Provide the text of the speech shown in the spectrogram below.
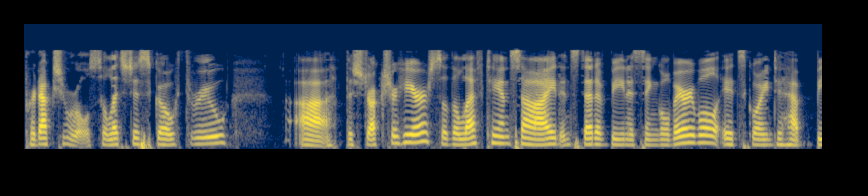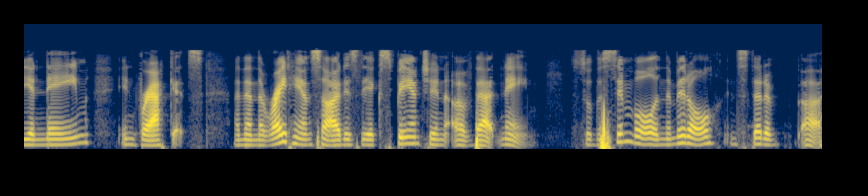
production rules. So let's just go through uh, the structure here. So the left-hand side, instead of being a single variable, it's going to have be a name in brackets. And then the right-hand side is the expansion of that name. So the symbol in the middle, instead of uh,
